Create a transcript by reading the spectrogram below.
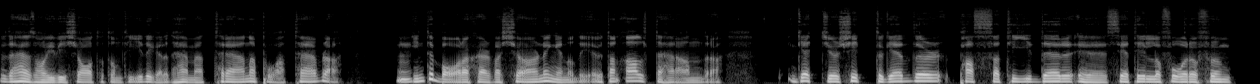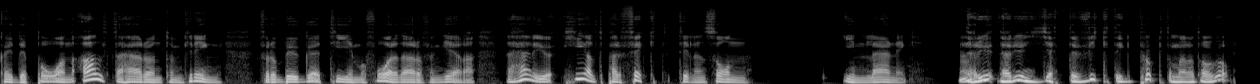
det här har ju vi tjatat om tidigare, det här med att träna på att tävla. Mm. Inte bara själva körningen och det, utan allt det här andra. Get your shit together, passa tider, eh, se till att få det att funka i depån. Allt det här runt omkring för att bygga ett team och få det där att fungera. Det här är ju helt perfekt till en sån inlärning. Mm. det, här är ju, det här är ju en jätteviktig puck de här har tagit upp.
